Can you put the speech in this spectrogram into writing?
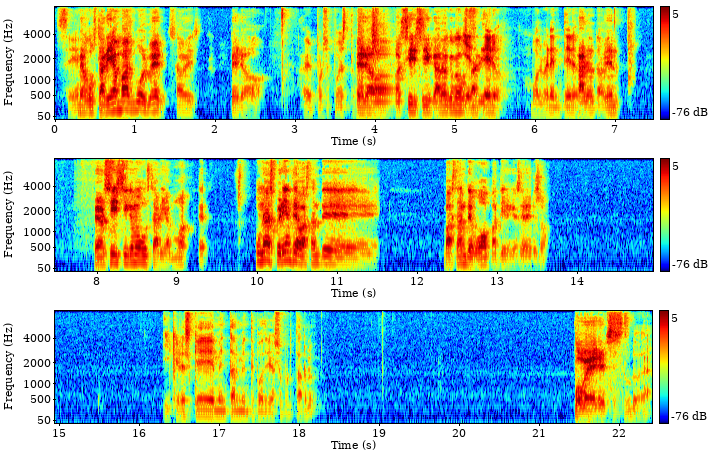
¿Sí? Me gustaría más volver, ¿sabes? Pero... A ver, por supuesto. Pero sí, sí, claro que me gustaría. entero, volver entero. Claro, también. Pero sí, sí que me gustaría. Una experiencia bastante, bastante guapa tiene que ser eso. ¿Y crees que mentalmente podría soportarlo? Pues ¿eh?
